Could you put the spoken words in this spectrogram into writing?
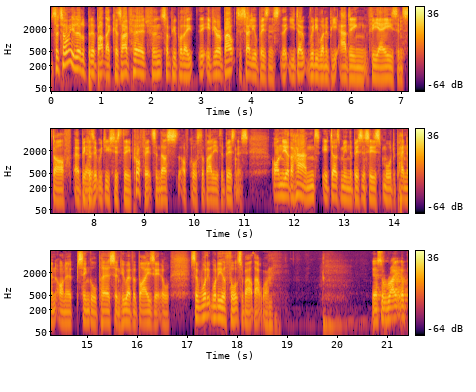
So tell me a little bit about that because I've heard from some people they if you're about to sell your business that you don't really want to be adding VAs and staff uh, because yeah. it reduces the profits and thus of course the value of the business. On the other hand, it does mean the business is more dependent on a single person whoever buys it or so what what are your thoughts about that one? Yeah, so right up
